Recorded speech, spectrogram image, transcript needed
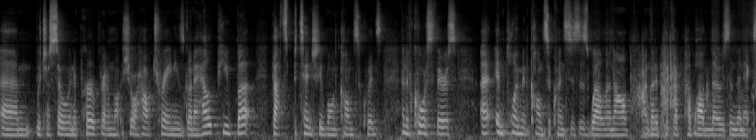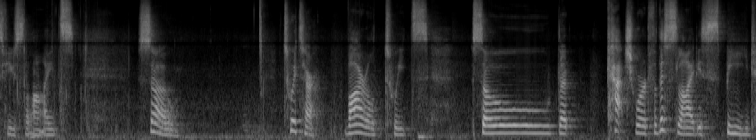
um, which are so inappropriate, I'm not sure how training is going to help you, but that's potentially one consequence. And of course, there's uh, employment consequences as well, and I'll, I'm going to pick up upon those in the next few slides. So, Twitter, viral tweets. So the catchword for this slide is speed.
